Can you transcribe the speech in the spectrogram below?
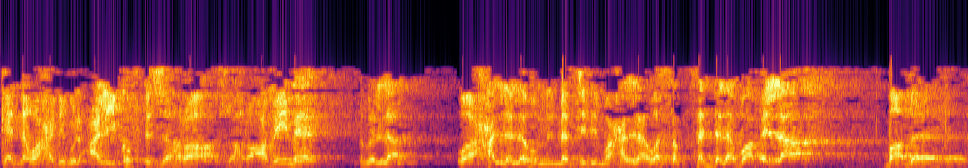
كأن واحد يقول علي كف الزهراء الزهراء عظيمة. يقول لا وأحل له من المسجد محلة وسد الأبواب إلا بابه.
